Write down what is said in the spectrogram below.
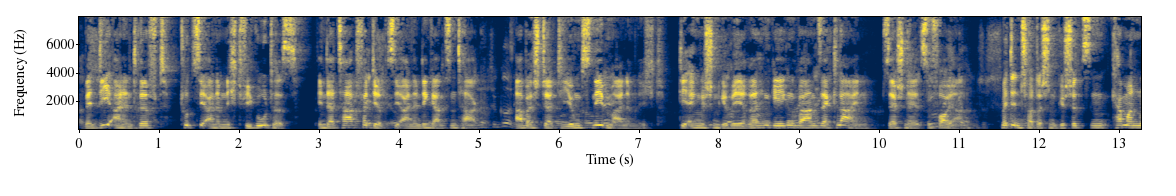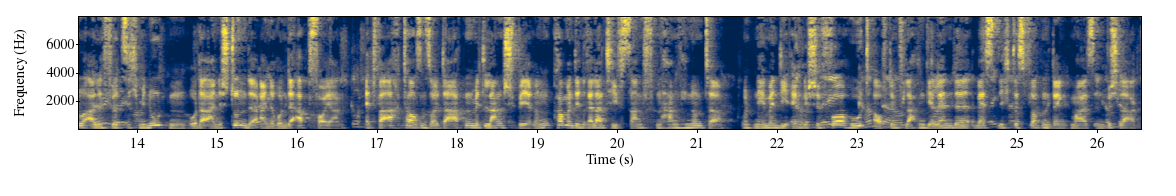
Wenn die einen trifft, tut sie einem nicht viel Gutes. In der Tat verdirbt sie einen den ganzen Tag. Aber es stört die Jungs neben einem nicht. Die englischen Gewehre hingegen waren sehr klein, sehr schnell zu feuern. Mit den schottischen Geschützen kann man nur alle 40 Minuten oder eine Stunde eine Runde abfeuern. Etwa 8000 Soldaten mit Langspeeren kommen den relativ sanften Hang hinunter und nehmen die englische Vorhut auf dem flachen Gelände westlich des Flottendenkmals in Beschlag.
